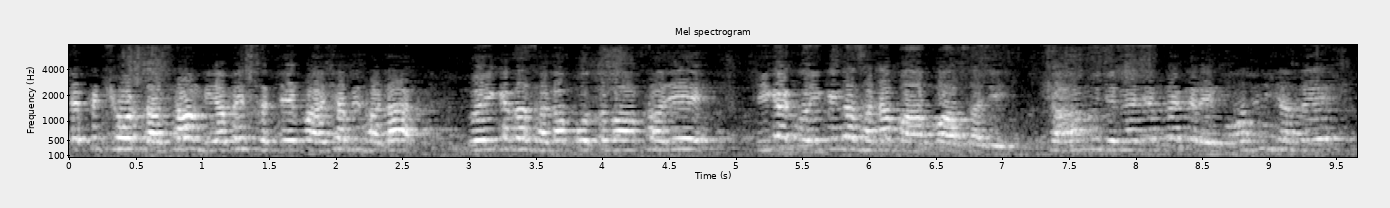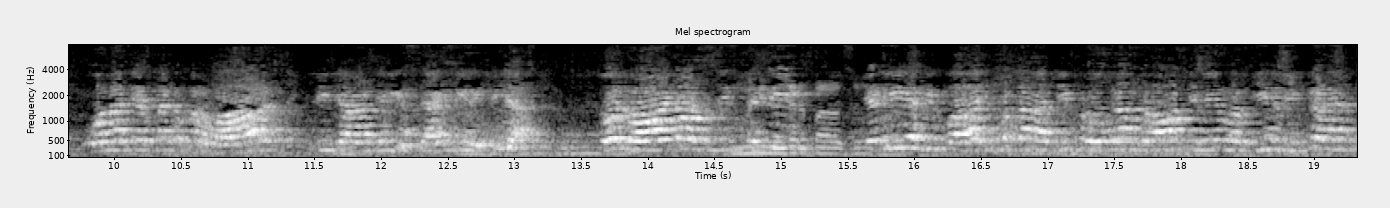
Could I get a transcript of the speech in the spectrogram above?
ਤੇ ਪਿੱਛੋਂ ਅਰਦਾਸਾਂ ਹੁੰਦੀਆਂ ਵੀ ਸੱਚੇ ਪਾਤਸ਼ਾਹ ਵੀ ਸਾਡਾ, ਕੋਈ ਕਹਿੰਦਾ ਸਾਡਾ ਪੁੱਤ ਵਾਪਸ ਆ ਜੇ, ਠੀਕ ਹੈ, ਕੋਈ ਕਹਿੰਦਾ ਸਾਡਾ ਬਾਪ ਵਾਪਸ ਆ ਜੇ। ਸ਼ਾਮ ਨੂੰ ਜਿੰਨਾ ਚਿਰ ਤੱਕ ਘਰੇ ਪਹੁੰਚ ਨਹੀਂ ਜਾਂਦੇ, ਉਹਨਾਂ ਚਿਰ ਤੱਕ ਪਰਿਵਾਰ ਦੀ ਜਾਨ ਜਿਹੜੀ ਸਹਿਗਦੀ ਰਹਿੰਦੀ ਆ। ਸੋ ਲਾਅ ਐਂਡ ਦੀ ਸਥਿਤੀ ਜਿਹੜੀ ਅਸੀਂ ਬਾਜ ਪ੍ਰਧਾਨ ਜੀ ਪ੍ਰੋਗਰਾਮ ਬਣਾਉਣ, ਜਿਵੇਂ ਮਰਜ਼ੀ ਨਵੀਕਰਨ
